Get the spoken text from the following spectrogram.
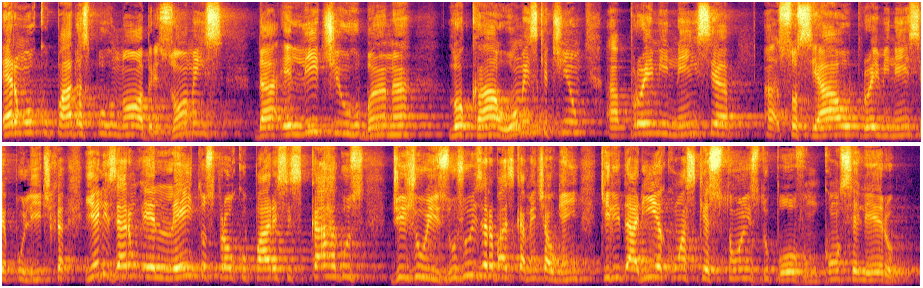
eram ocupadas por nobres, homens da elite urbana local, homens que tinham a proeminência ah, social, proeminência política, e eles eram eleitos para ocupar esses cargos de juiz. O juiz era basicamente alguém que lidaria com as questões do povo, um conselheiro.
